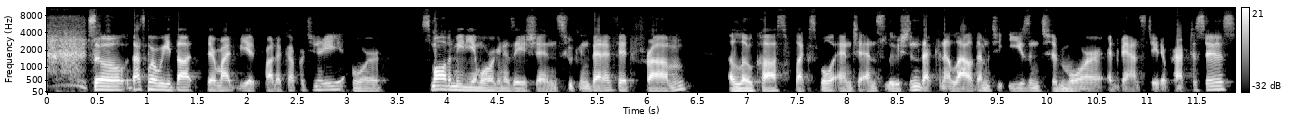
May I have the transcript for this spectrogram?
so that's where we thought there might be a product opportunity for small to medium organizations who can benefit from a low cost, flexible end to end solution that can allow them to ease into more advanced data practices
